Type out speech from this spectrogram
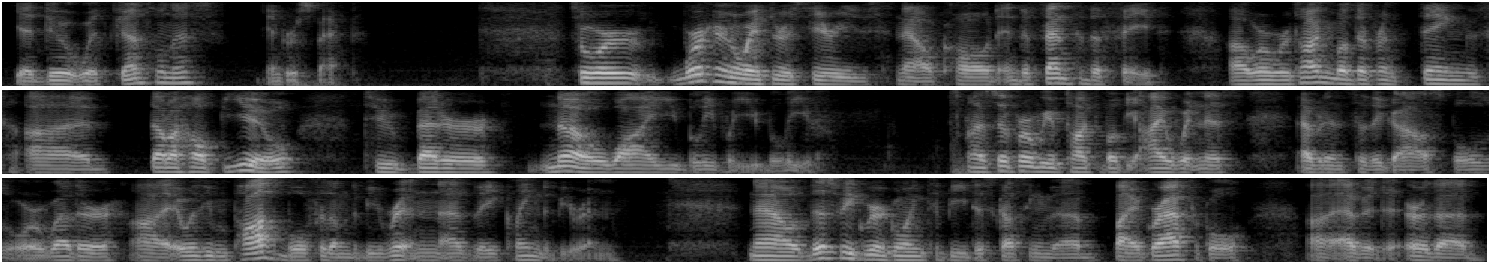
yet do it with gentleness and respect. So we're working our way through a series now called In Defense of the Faith, uh, where we're talking about different things uh, that'll help you to better know why you believe what you believe. Uh, so far, we've talked about the eyewitness evidence to the Gospels, or whether uh, it was even possible for them to be written as they claim to be written. Now, this week we're going to be discussing the biographical uh, evidence, or the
